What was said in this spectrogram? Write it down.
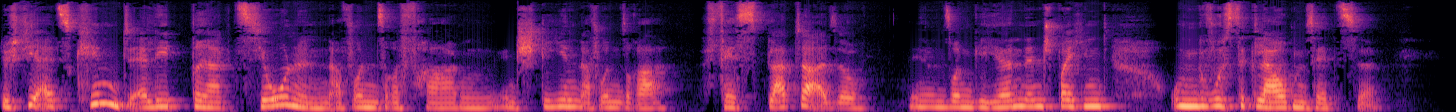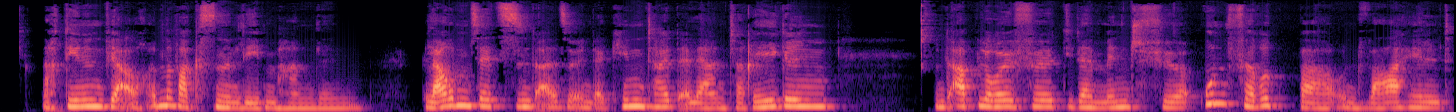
Durch die als Kind erlebten Reaktionen auf unsere Fragen entstehen auf unserer Festplatte, also in unserem Gehirn entsprechend, unbewusste Glaubenssätze, nach denen wir auch im Erwachsenenleben handeln. Glaubenssätze sind also in der Kindheit erlernte Regeln und Abläufe, die der Mensch für unverrückbar und wahr hält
